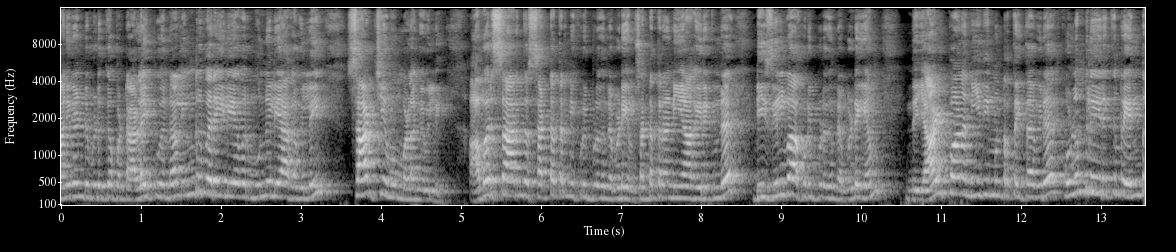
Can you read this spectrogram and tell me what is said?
பனிரெண்டு விடுக்கப்பட்ட அழைப்பு என்றால் இன்று வரையிலே அவர் முன்னிலையாகவில்லை சாட்சியமும் வழங்கவில்லை. அவர் சார்ந்த சட்டத்தரணி குறிப்பிடுகின்ற விடயம் சட்டத்தரணியாக இருக்கின்ற டி சில்வா குறிப்பிடுகின்ற விடயம் இந்த யாழ்ப்பாண நீதிமன்றத்தை தவிர கொழும்பில் இருக்கின்ற எந்த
